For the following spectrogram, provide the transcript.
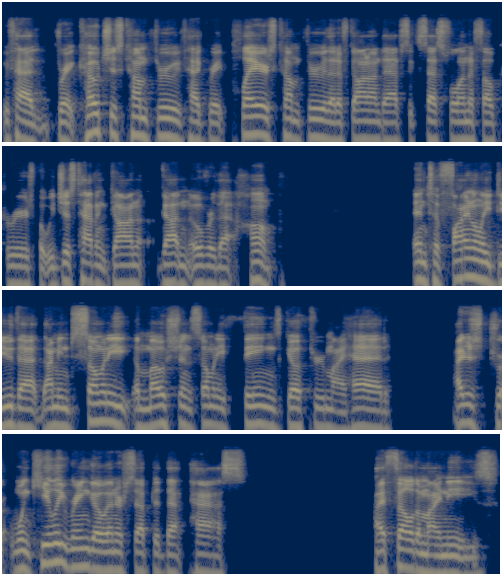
we've had great coaches come through. We've had great players come through that have gone on to have successful NFL careers, but we just haven't gone gotten over that hump and to finally do that i mean so many emotions so many things go through my head i just when Kelee ringo intercepted that pass i fell to my knees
